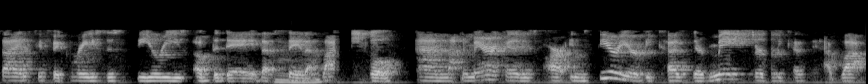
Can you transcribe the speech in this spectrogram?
scientific racist theories of the day that mm-hmm. say that black people and Latin Americans are inferior because they're mixed or because they have black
